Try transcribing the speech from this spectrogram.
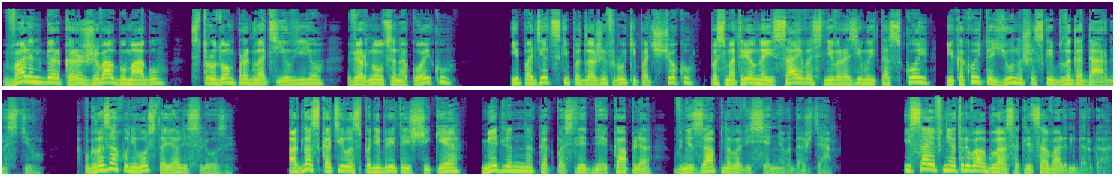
Валенберг разжевал бумагу, с трудом проглотил ее, вернулся на койку и по-детски подложив руки под щеку, посмотрел на Исаева с невыразимой тоской и какой-то юношеской благодарностью. В глазах у него стояли слезы. Одна скатилась по небритой щеке, медленно, как последняя капля внезапного весеннего дождя. Исаев не отрывал глаз от лица Валенберга,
